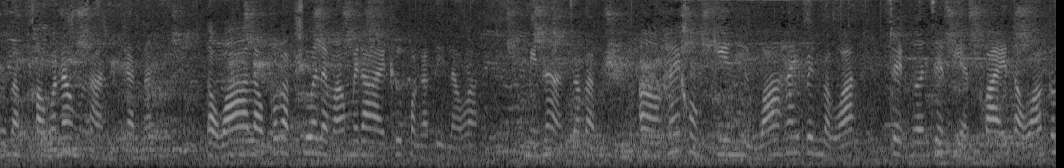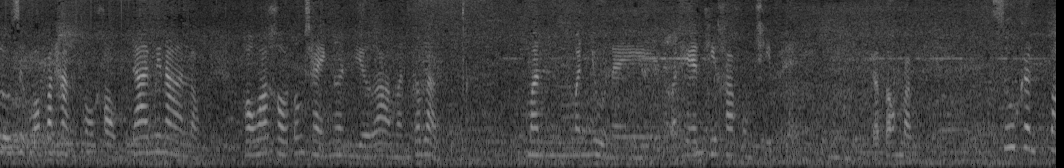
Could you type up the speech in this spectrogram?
อแบบเขาก็น่าสงสารเหมือนกันนะ แต่ว่าเราก็แบบช่วยอะไรมากไม่ได้ คือปกติแล้วอะมิ้นอะจะแบบให้ของกินหรือว่าให้เป็นแบบว่าเศษเงินเศษเหรียญไป แต่ว่าก็รู้สึกว่าประทังของเขาได้ไม่นานหรอก เพราะว่าเขาต้องใช้เงินเยอะอะมันก็แบบมันมันอยู่ในประเทศที่ค่าของชีพแพงก็ต้องแบบสู้กันไป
